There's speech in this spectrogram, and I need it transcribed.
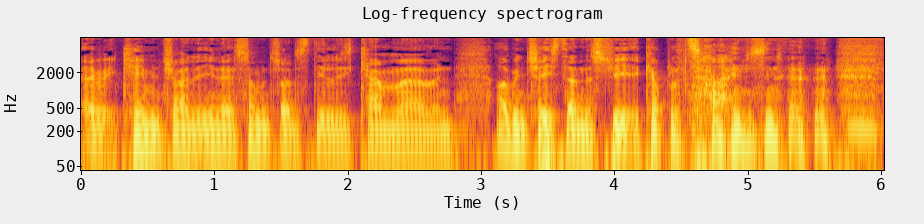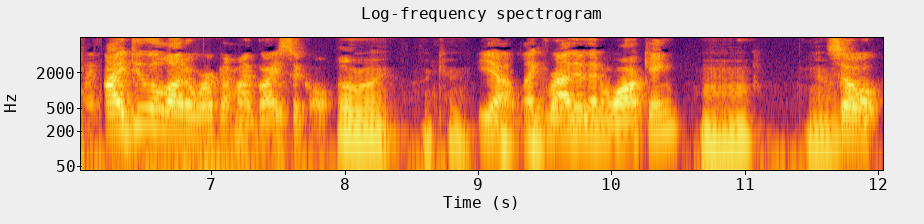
Eric Kim trying to, you know, someone tried to steal his camera, and I've been chased down the street a couple of times, you know. I do a lot of work on my bicycle. oh, right. Okay. Yeah, like rather than walking. Mm-hmm. Yeah. So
